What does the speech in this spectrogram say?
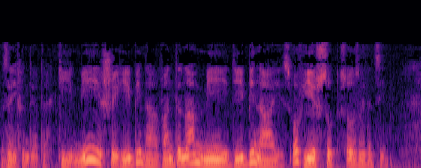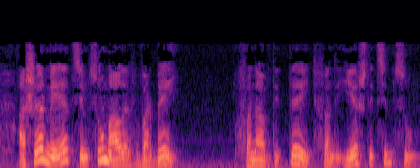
37. Ki mi shehi bina, want de naam mi, die bina is, of hirsut, zoals we dat zien. Asher meet simtsum alef, waarbij vanaf de tijd van de eerste Tsimtsum.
